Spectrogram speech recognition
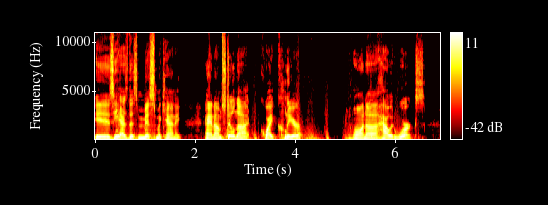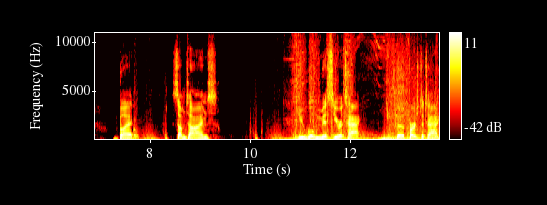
is he has this miss mechanic. And I'm still not quite clear on uh, how it works. But sometimes you will miss your attack, the first attack,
